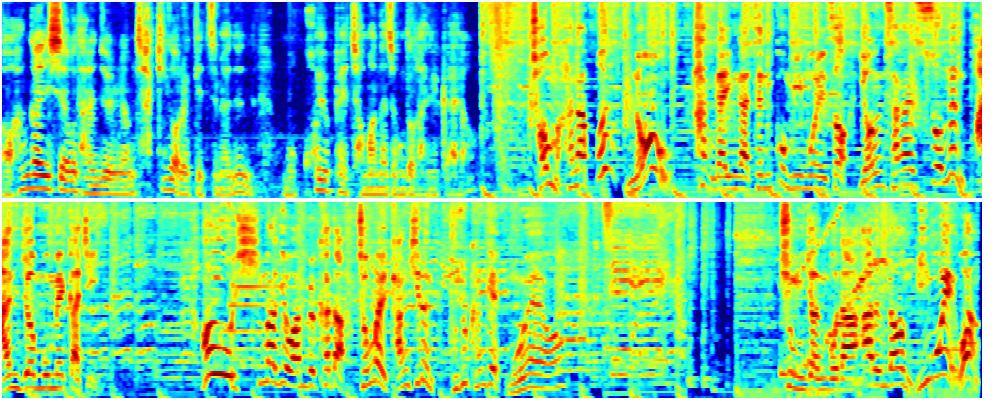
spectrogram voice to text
어, 한가인 씨하고 다른 점이라면 찾기가 어렵겠지만은 뭐 코 옆에 점 하나 정도가 아닐까요? 점 하나뿐? NO! 한가인 같은 꽃미모에서 연상할 수 없는 반전 몸매까지 아우 심하게 완벽하다 정말 당신은 부족한 게 뭐예요? 중전보다 아름다운 미모의 왕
